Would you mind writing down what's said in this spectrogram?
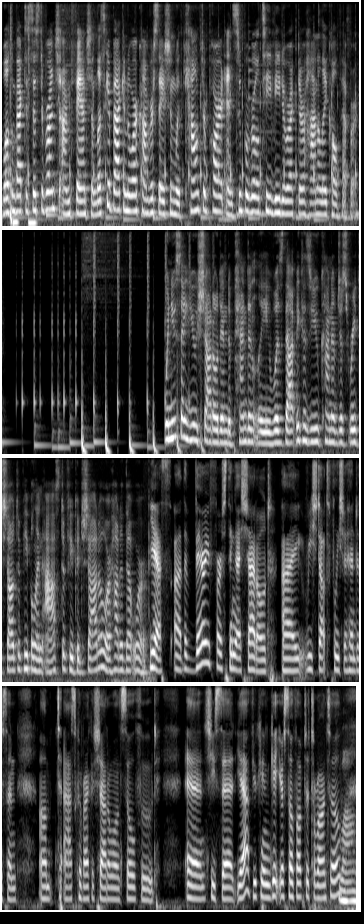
Welcome back to Sister Brunch. I'm Fanchon. Let's get back into our conversation with counterpart and Supergirl TV director Hanelle Culpepper. When you say you shadowed independently, was that because you kind of just reached out to people and asked if you could shadow, or how did that work? Yes. Uh, the very first thing I shadowed, I reached out to Felicia Henderson um, to ask her if I could shadow on Soul Food. And she said, Yeah, if you can get yourself up to Toronto. Wow.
